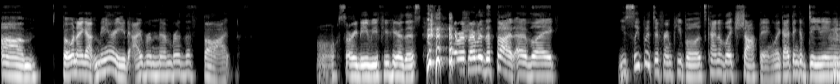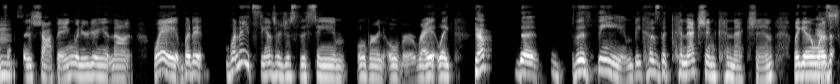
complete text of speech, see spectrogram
Um, but when I got married, I remember the thought. Oh, sorry, Davey, if you hear this. I remember the thought of like, you sleep with different people. It's kind of like shopping. Like I think of dating mm. and sex as shopping when you're doing it in that way. But it one night stands are just the same over and over, right? Like, yep the the theme because the connection connection like it yes. wasn't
